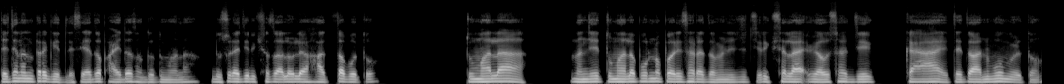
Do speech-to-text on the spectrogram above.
त्याच्यानंतर घेतलेस. याचा फायदा सांगतो तुम्हाला. दुसऱ्याची रिक्षा चालवल्या हात होतो. तुम्हाला म्हणजे तुम्हाला पूर्ण परिसराचा म्हणजे रिक्षाला व्यवसाय जे काय आहे त्याचा अनुभव मिळतो?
